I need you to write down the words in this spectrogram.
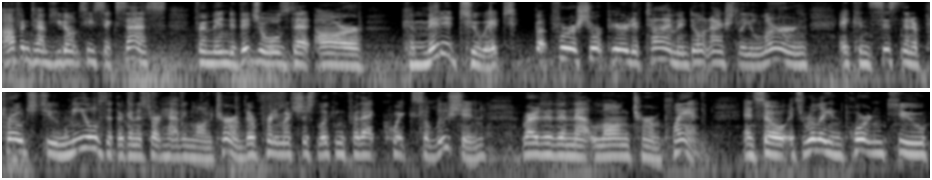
Oftentimes you don't see success from individuals that are committed to it, but for a short period of time and don't actually learn a consistent approach to meals that they're going to start having long term. They're pretty much just looking for that quick solution rather than that long term plan. And so it's really important to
